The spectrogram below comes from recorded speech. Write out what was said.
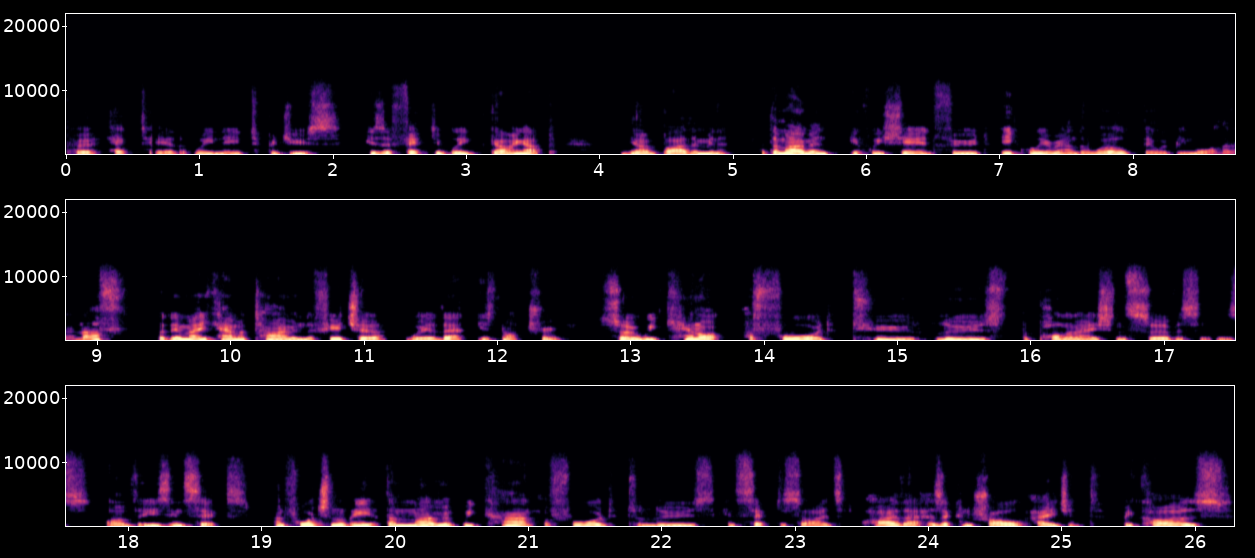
per hectare that we need to produce is effectively going up, you know, by the minute. At the moment, if we shared food equally around the world, there would be more than enough. But there may come a time in the future where that is not true. So we cannot afford to lose the pollination services of these insects. Unfortunately, at the moment, we can't afford to lose insecticides either as a control agent because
